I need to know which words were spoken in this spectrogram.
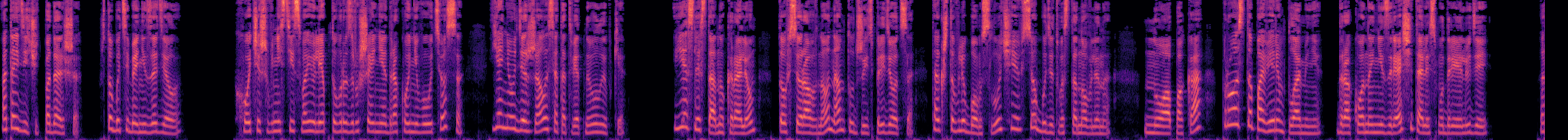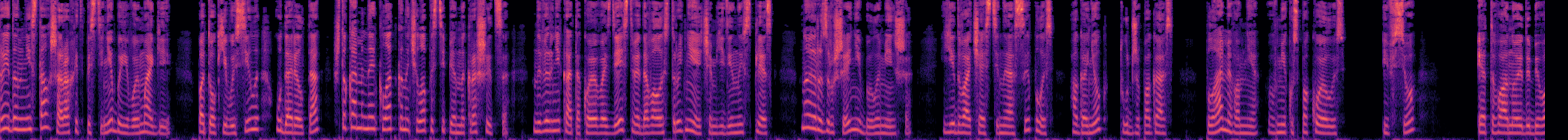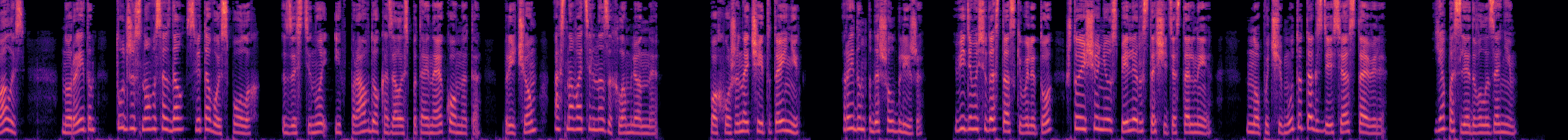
«Отойди чуть подальше, чтобы тебя не задело». «Хочешь внести свою лепту в разрушение драконьего утеса?» Я не удержалась от ответной улыбки. «Если стану королем, то все равно нам тут жить придется, так что в любом случае все будет восстановлено. Ну а пока просто поверим пламени. Драконы не зря считались мудрее людей. Рейден не стал шарахать по стене боевой магии. Поток его силы ударил так, что каменная кладка начала постепенно крошиться. Наверняка такое воздействие давалось труднее, чем единый всплеск, но и разрушений было меньше. Едва часть стены осыпалась, огонек тут же погас. Пламя во мне вмиг успокоилось. И все? Этого оно и добивалось? Но Рейден тут же снова создал световой сполох. За стеной и вправду оказалась потайная комната, причем основательно захламленная. Похоже на чей-то тайник. Рейден подошел ближе. Видимо, сюда стаскивали то, что еще не успели растащить остальные. Но почему-то так здесь и оставили. Я последовала за ним.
